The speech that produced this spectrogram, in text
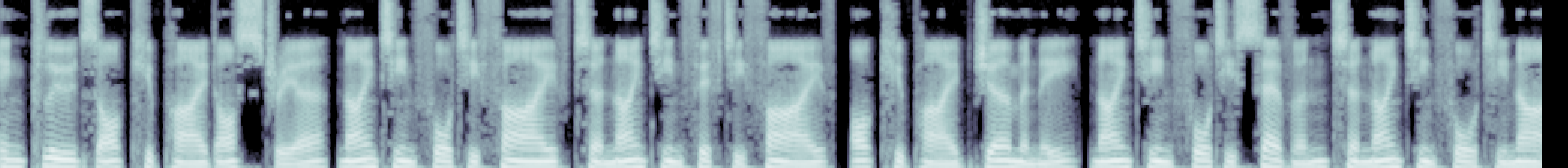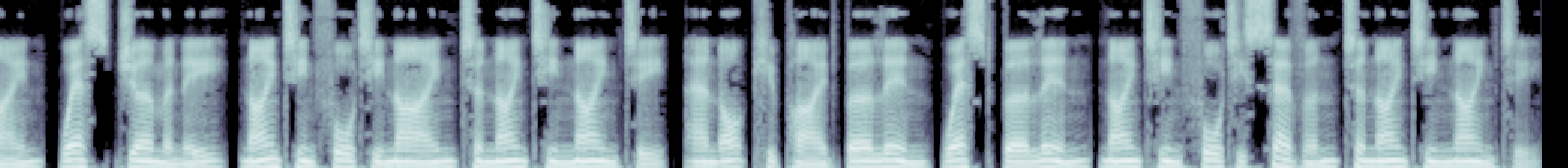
Includes occupied Austria 1945 to 1955, occupied Germany 1947 to 1949, West Germany 1949 to 1990, and occupied Berlin, West Berlin 1947 to 1990.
